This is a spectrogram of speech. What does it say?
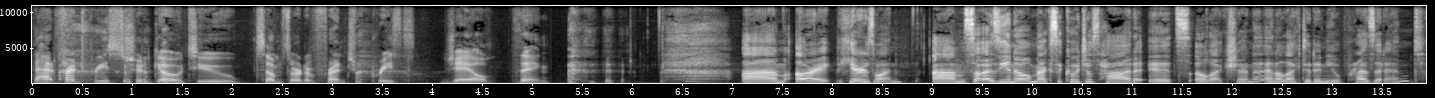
That French priest should go to some sort of French priest jail thing. Um, all right, here's one. Um, so, as you know, Mexico just had its election and elected a new president.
